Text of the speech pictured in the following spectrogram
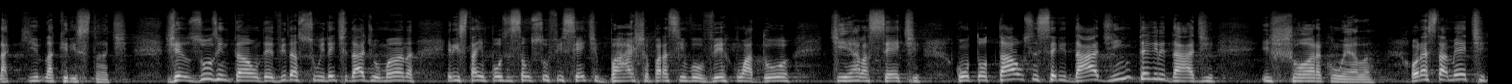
naquilo, naquele instante. Jesus, então, devido à sua identidade humana, ele está em posição suficiente baixa para se envolver com a dor que ela sente, com total sinceridade e integridade, e chora com ela. Honestamente,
